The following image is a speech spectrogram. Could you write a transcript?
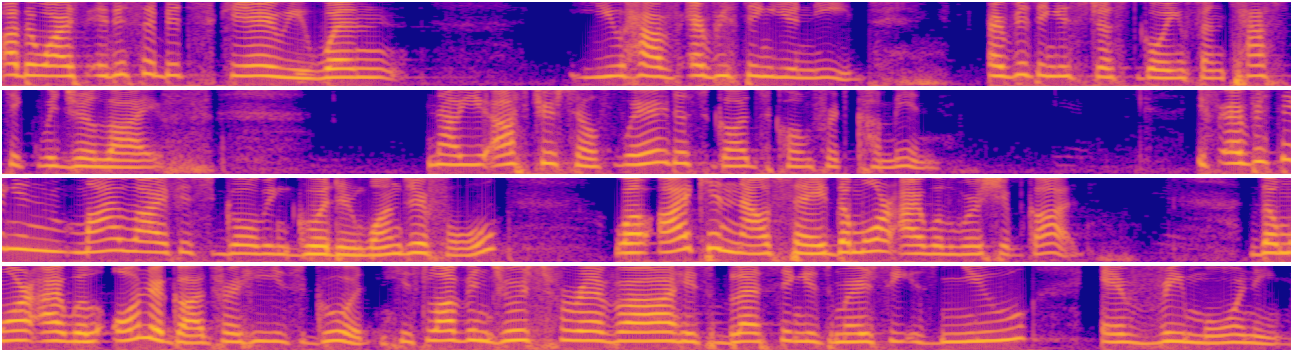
Otherwise, it is a bit scary when you have everything you need. Everything is just going fantastic with your life. Now you ask yourself, where does God's comfort come in? If everything in my life is going good and wonderful, well, I can now say, the more I will worship God, the more I will honor God, for He is good. His love endures forever, His blessing, His mercy is new every morning.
